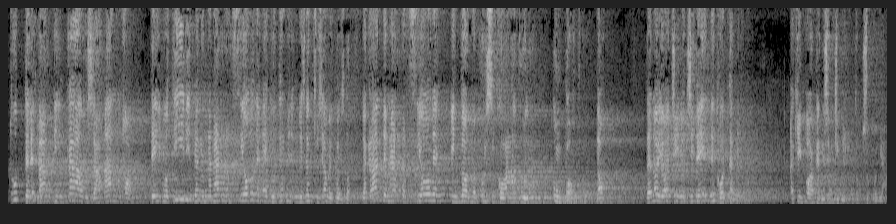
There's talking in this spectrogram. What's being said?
tutte le parti in causa hanno dei motivi per una narrazione, ecco il termine che noi usiamo è questo, la grande narrazione intorno a cui si coagula un popolo, no? Da noi oggi in Occidente conta meno. A chi importa il risorgimento, supponiamo.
